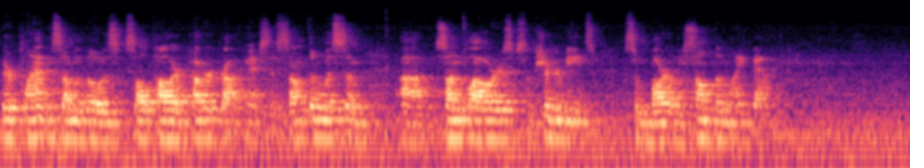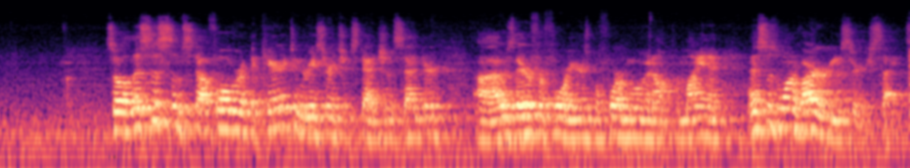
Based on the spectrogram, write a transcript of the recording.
they're planting some of those salt-tolerant cover crop mixes, something with some uh, sunflowers, some sugar beets, some barley, something like that. So this is some stuff over at the Carrington Research Extension Center. Uh, I was there for four years before moving out to Minot. And this is one of our research sites.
